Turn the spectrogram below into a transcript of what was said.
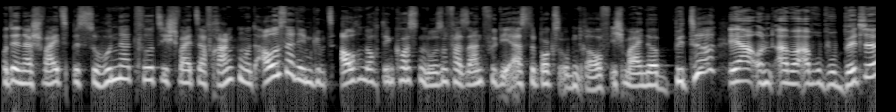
und in der Schweiz bis zu 140 Schweizer Franken. Und außerdem gibt's auch noch den kostenlosen Versand für die erste Box obendrauf. Ich meine, bitte? Ja, und aber apropos bitte,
